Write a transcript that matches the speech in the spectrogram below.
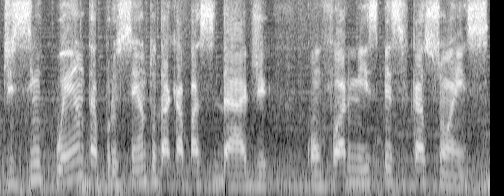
de 50% da capacidade, conforme especificações.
